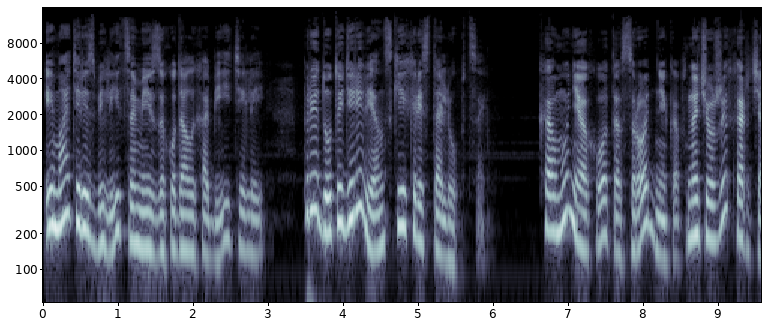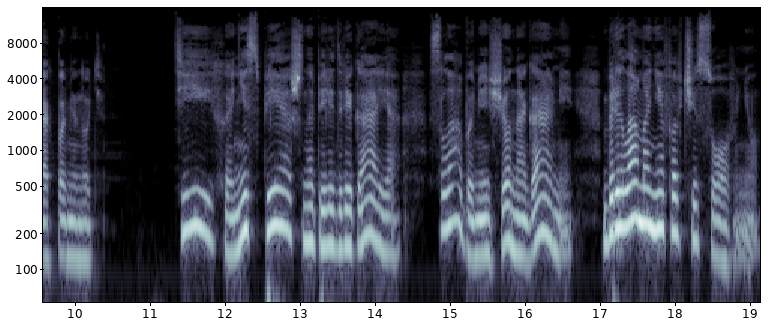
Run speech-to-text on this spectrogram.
и матери с белицами из захудалых обителей, придут и деревенские христолюбцы. Кому неохота сродников на чужих харчах помянуть? Тихо, неспешно передвигая, слабыми еще ногами, брела Манефа в часовню.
